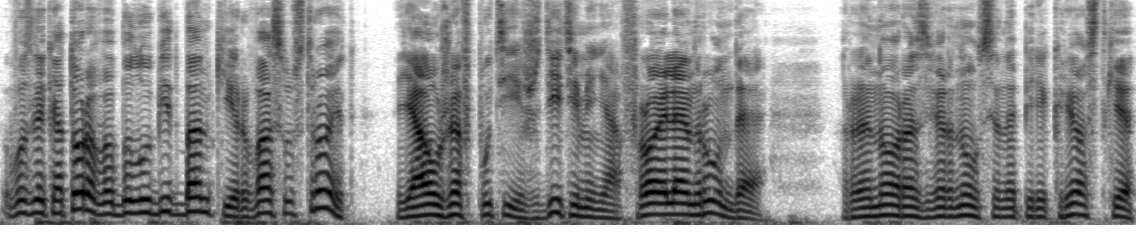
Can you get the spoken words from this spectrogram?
возле которого был убит банкир, вас устроит? Я уже в пути, ждите меня, фройляйн Рунде. Рено развернулся на перекрестке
